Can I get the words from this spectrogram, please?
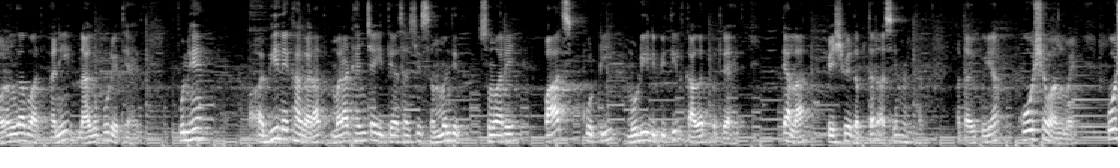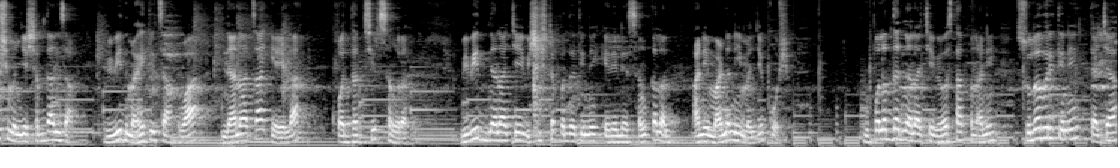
औरंगाबाद आणि नागपूर येथे आहेत. पुणे अभिलेखागारात मराठ्यांच्या इतिहासाशी संबंधित सुमारे पाच कोटी मोडी लिपीतील कागदपत्रे आहेत. त्याला पेशवे दप्तर असे म्हणतात. आता ऐकूया कोश वाङ्मय. कोश म्हणजे शब्दांचा विविध माहितीचा वा ज्ञानाचा केलेला पद्धतशीर संग्रह. विविध ज्ञानाचे विशिष्ट पद्धतीने केलेले संकलन आणि मांडणी म्हणजे कोश. उपलब्ध ज्ञानाचे व्यवस्थापन आणि सुलभरीतीने त्याच्या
